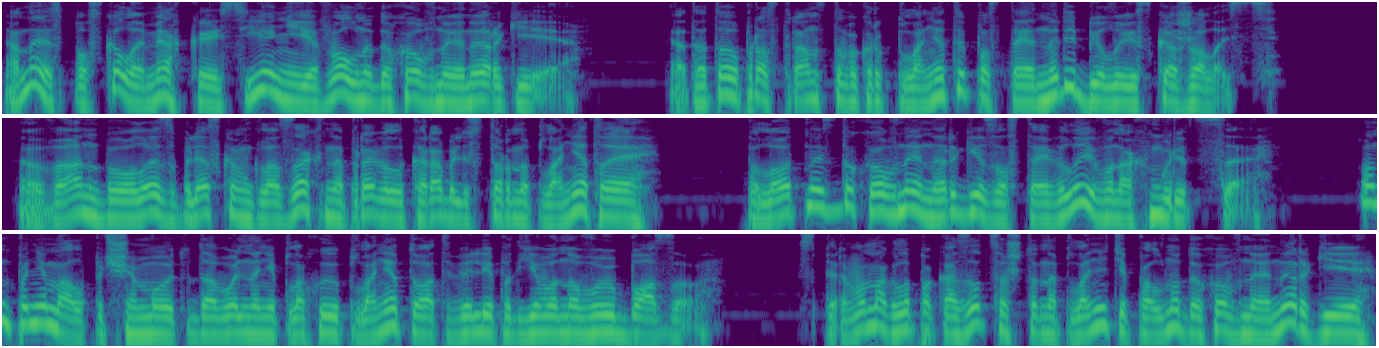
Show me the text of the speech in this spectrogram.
она испускала мягкое сияние и волны духовной энергии. От этого пространство вокруг планеты постоянно рябило и искажалось. Ван Буэлэ с блеском в глазах направил корабль в сторону планеты. Плотность духовной энергии заставила его нахмуриться. Он понимал, почему эту довольно неплохую планету отвели под его новую базу. Сперва могло показаться, что на планете полно духовной энергии,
